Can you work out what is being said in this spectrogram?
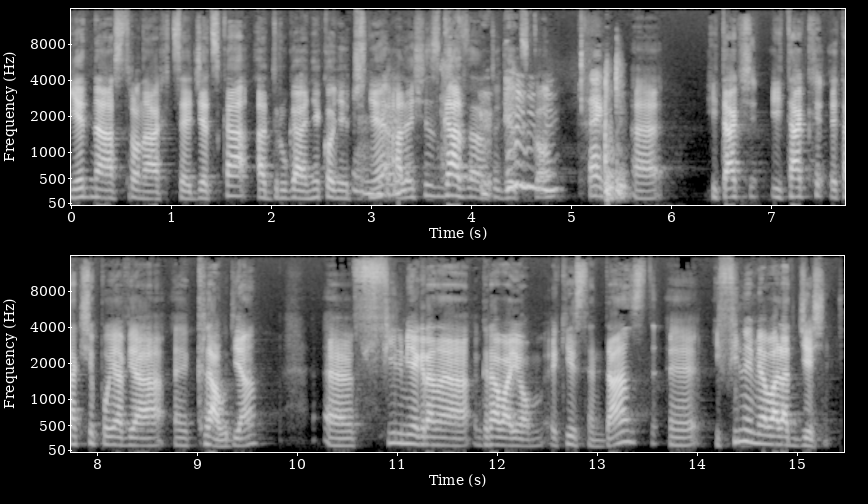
jedna strona chce dziecka, a druga niekoniecznie, mhm. ale się zgadza na to dziecko. tak. I tak, i tak, tak się pojawia Klaudia. W filmie grana, grała ją Kirsten Dunst i w filmie miała lat 10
